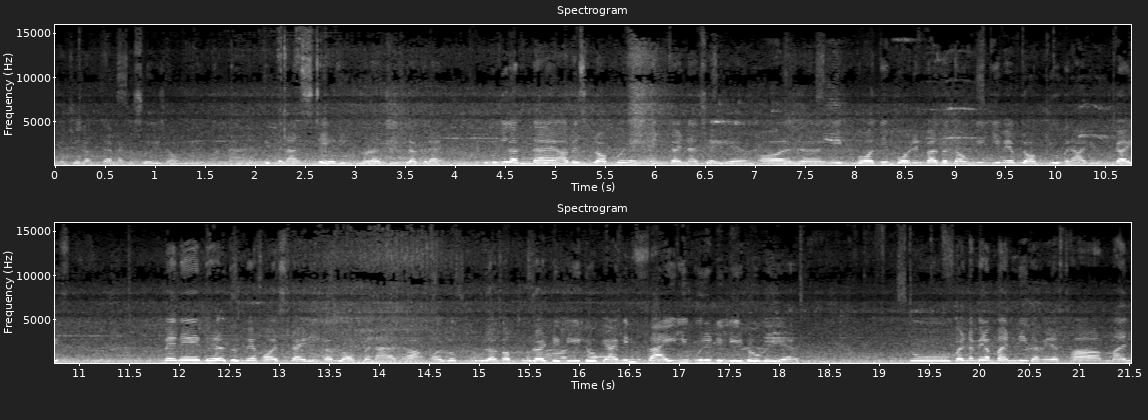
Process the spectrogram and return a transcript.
मुझे लगता है मैं तो सो ही जाऊँगी। इतना स्टेयरिंग थोड़ा अजीब लग रहा है। तो मुझे लगता है अब इस ब्लॉग को यहीं एंड करना चाहिए और एक बहुत ही इंपॉर्टेंट बात बताऊँगी कि मैं ब्लॉग क्यों बना रही हूँ। गाइज़ मैंने देहरादून में हॉर्स राइडिंग का ब्लॉग बनाया था और वो पूरा का पूरा डिलीट हो गया। आई मीन फ़ाइल ही पूरी डिलीट हो गई है। वरना मेरा मन नहीं था मेरा था मन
